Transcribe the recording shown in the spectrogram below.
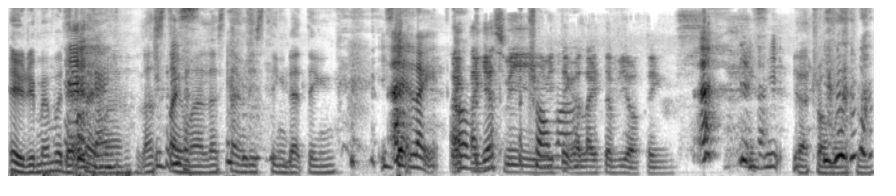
hey remember that Okay. time ah, last Is time this- ah, last time this thing that thing Is that like I, um, I guess we, we take a lighter view of things. is it yeah trauma true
